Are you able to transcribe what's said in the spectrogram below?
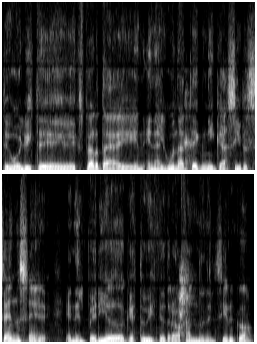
¿Te volviste experta en, en alguna técnica circense en el periodo que estuviste trabajando en el circo?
